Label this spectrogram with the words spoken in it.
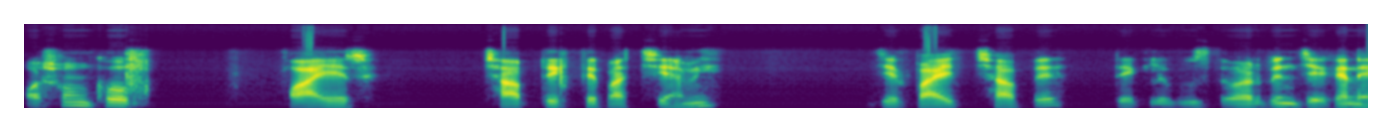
অসংখ্য পায়ের ছাপ দেখতে পাচ্ছি আমি। যে পায়ের ছাপে দেখলে বুঝতে পারবেন যেখানে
